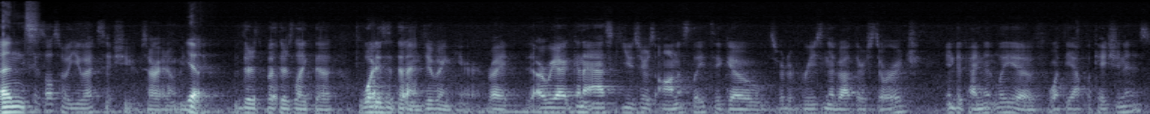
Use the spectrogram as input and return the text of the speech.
And it's also a UX issue. Sorry, I don't mean. Yeah. To, there's, but there's like the what is it that I'm doing here, right? Are we going to ask users honestly to go sort of reason about their storage independently of what the application is?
